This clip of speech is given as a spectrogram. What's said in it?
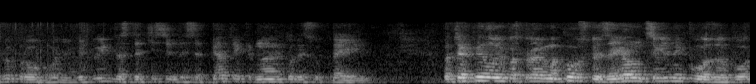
з випробуванням відповідь до статті 75 Кримінального кодексу України. Потерпілою по справі Маковської заявлено цивільний позов по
